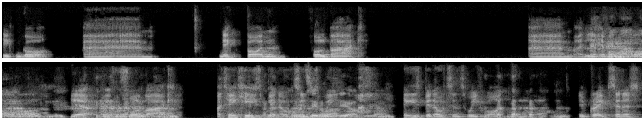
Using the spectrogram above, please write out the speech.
He can go. Um, Nick Bawden, full back. Um, I'd let him. Yeah, we a full back. I think he's been out since week year. I think he's been out since week one. have Greg Sinnott,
